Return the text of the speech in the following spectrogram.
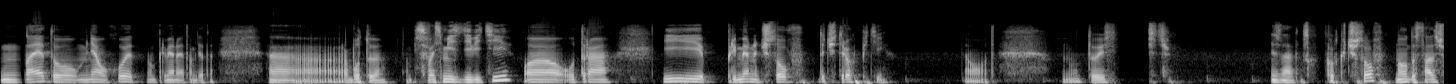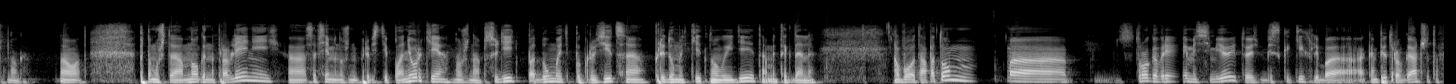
На это у меня уходит, ну, примерно я там где-то а, работаю там, с 8 с 9 утра и примерно часов до 4-5. Вот. Ну, то есть не знаю, там, сколько часов, но достаточно много. Вот. Потому что много направлений, а, со всеми нужно провести планерки, нужно обсудить, подумать, погрузиться, придумать какие-то новые идеи там, и так далее. Вот. А потом э, строго время с семьей, то есть без каких-либо компьютеров, гаджетов.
